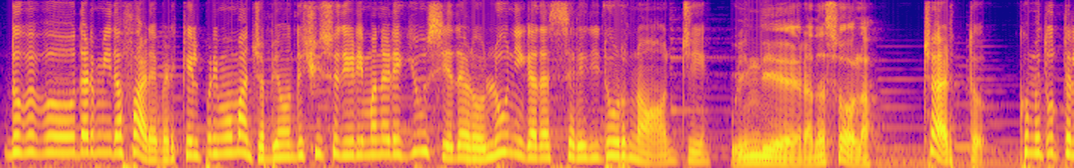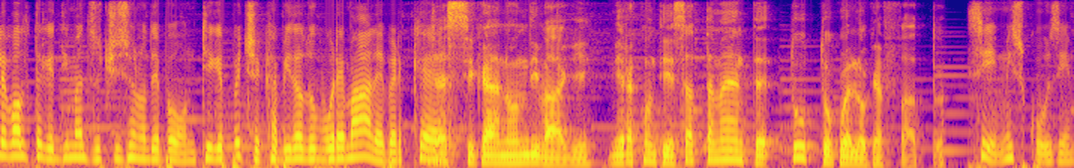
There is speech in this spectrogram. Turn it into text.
Dovevo darmi da fare perché il primo maggio abbiamo deciso di rimanere chiusi ed ero l'unica ad essere di turno oggi. Quindi era da sola. Certo, come tutte le volte che di mezzo ci sono dei ponti, che poi ci è capitato pure male perché... Jessica, non divaghi, mi racconti esattamente tutto quello che ha fatto. Sì, mi scusi.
